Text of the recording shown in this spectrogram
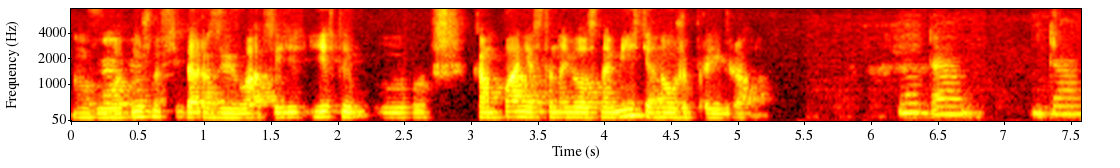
Вот, нужно всегда развиваться. Если э, компания остановилась на месте, она уже проиграла. Ну да, да.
